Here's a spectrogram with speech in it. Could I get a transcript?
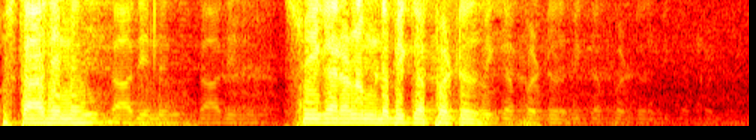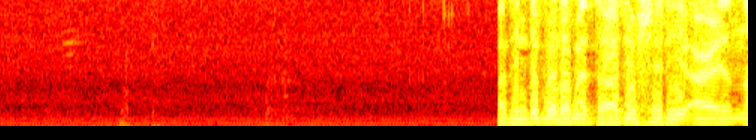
ഉസ്താദിന് സ്വീകരണം ലഭിക്കപ്പെട്ട് അതിന്റെ പുറമെ താജുഷരി എന്ന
